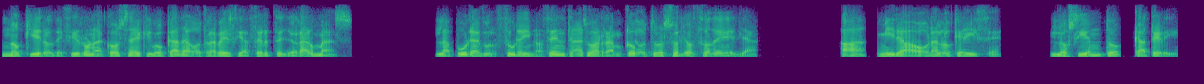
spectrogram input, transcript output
No quiero decir una cosa equivocada otra vez y hacerte llorar más. La pura dulzura inocente Aso arrancó otro sollozo de ella. Ah, mira ahora lo que hice. Lo siento, Kateri.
